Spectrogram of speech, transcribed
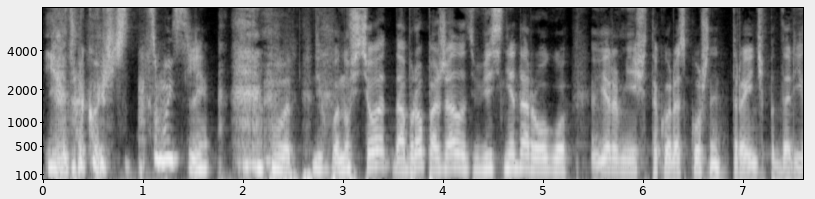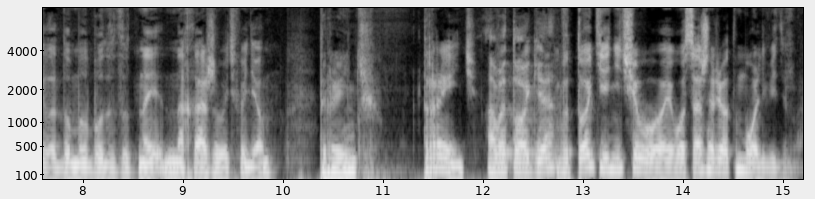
Я такой, в смысле? Вот. Типа, ну все, добро пожаловать в весне дорогу. Вера мне еще такой роскошный тренч подарила. Думал, буду тут нахаживать в нем. Тренч? Тренч. А в итоге? В итоге ничего, его сожрет моль, видимо.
